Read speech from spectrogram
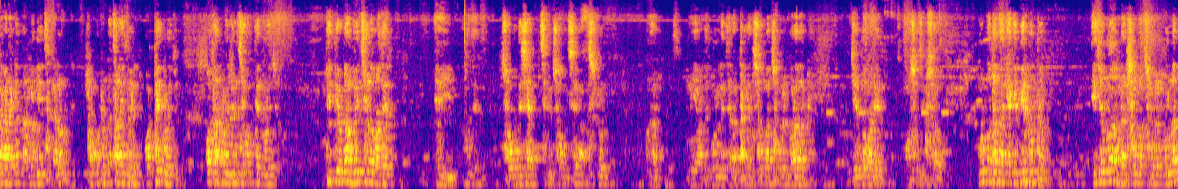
টাকাটা কিন্তু আমি দিয়েছি, কারণ সংগঠনটা চালাইতে হলে অর্থের প্রয়োজন। কথার প্রয়োজন সে অর্থের প্রয়োজন দ্বিতীয়টা হয়েছিল আমাদের এই আমাদের সভাপতি ছিলেন সভাপতি আদেশ ওনার, উনি আমাদের বললেন যে আছে সংবাদ সম্মেলন করা দরকার। যেহেতু আমাদের মহাসচিব সহ মূল কথা তাকে আগে বের করতে হবে। এই জন্য আমরা সংবাদ সম্মেলন করলাম।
